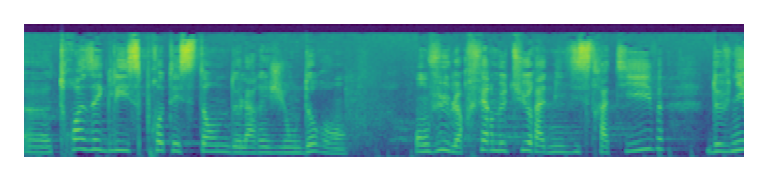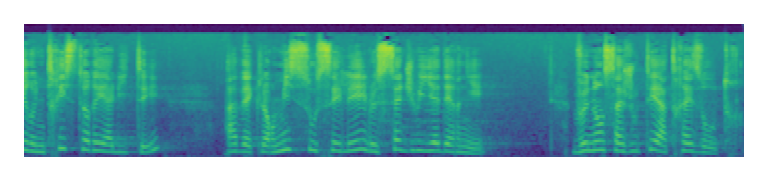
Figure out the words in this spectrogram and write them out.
euh, Trois églises protestantes de la région d'Oran ont vu leur fermeture administrative devenir une triste réalité avec leur mise sous scellé le 7 juillet dernier venant s'ajouter à 13 autres.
